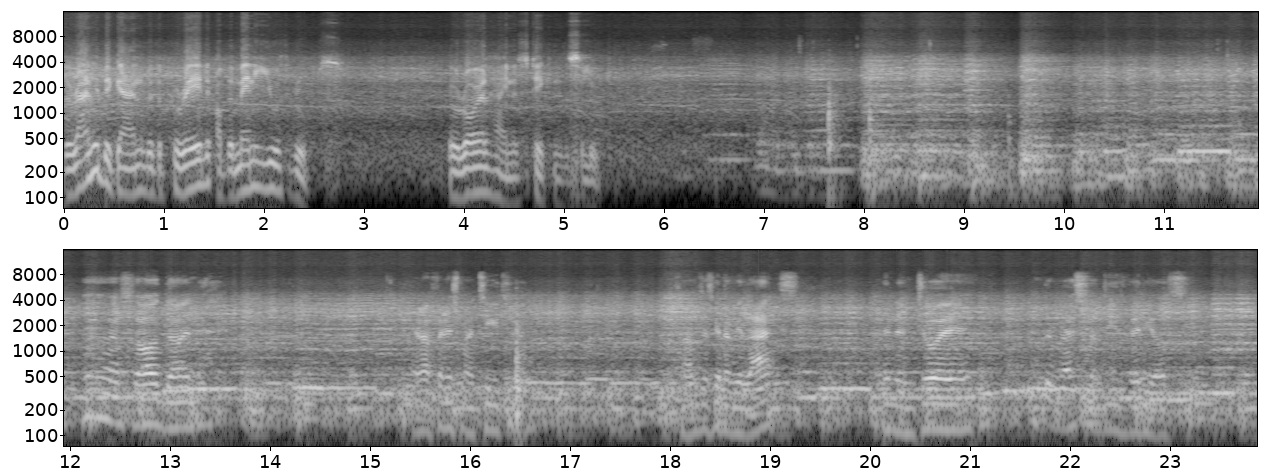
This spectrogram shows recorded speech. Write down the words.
The rally began with a parade of the many youth groups, Her Royal Highness taking the salute. it's all done. And I finished my tea too. So I'm just gonna relax and enjoy the rest of these videos.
